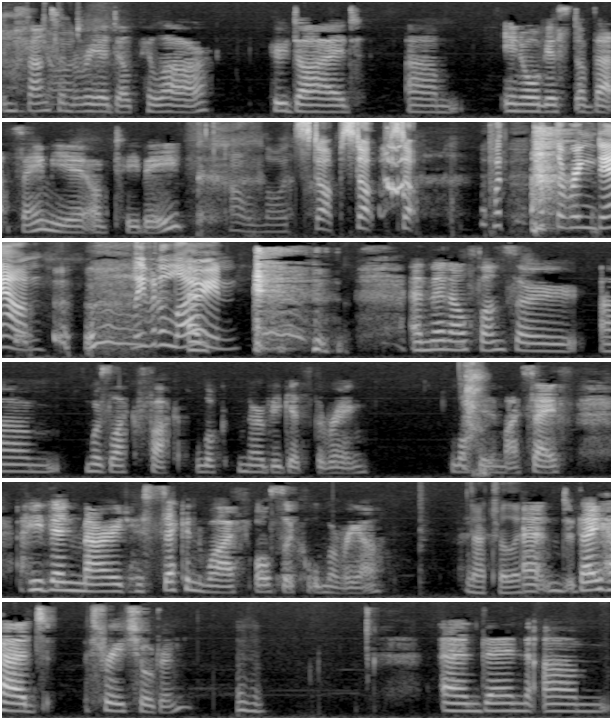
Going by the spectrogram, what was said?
Infanta God. Maria del Pilar, who died um, in August of that same year of TB. Oh lord. Stop. Stop. Stop. Put put the ring down. Leave it alone. And then Alfonso um, was like, fuck, look, nobody gets the ring. Lock it in my safe. He then married his second wife, also called Maria. Naturally. and they had three children. Mhm. And then, um,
